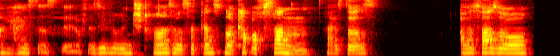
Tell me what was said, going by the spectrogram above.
oh, wie heißt das denn? Auf der Severinstraße. Das hat ganz neu. Cup of Sun heißt das. Aber es war so.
